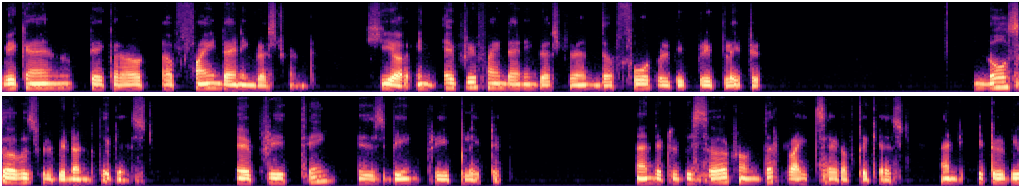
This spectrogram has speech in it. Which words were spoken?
we can take out a fine dining restaurant. Here, in every fine dining restaurant, the food will be pre-plated. No service will be done to the guest. Everything is being pre-plated and it will be served from the right side of the guest and it will be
